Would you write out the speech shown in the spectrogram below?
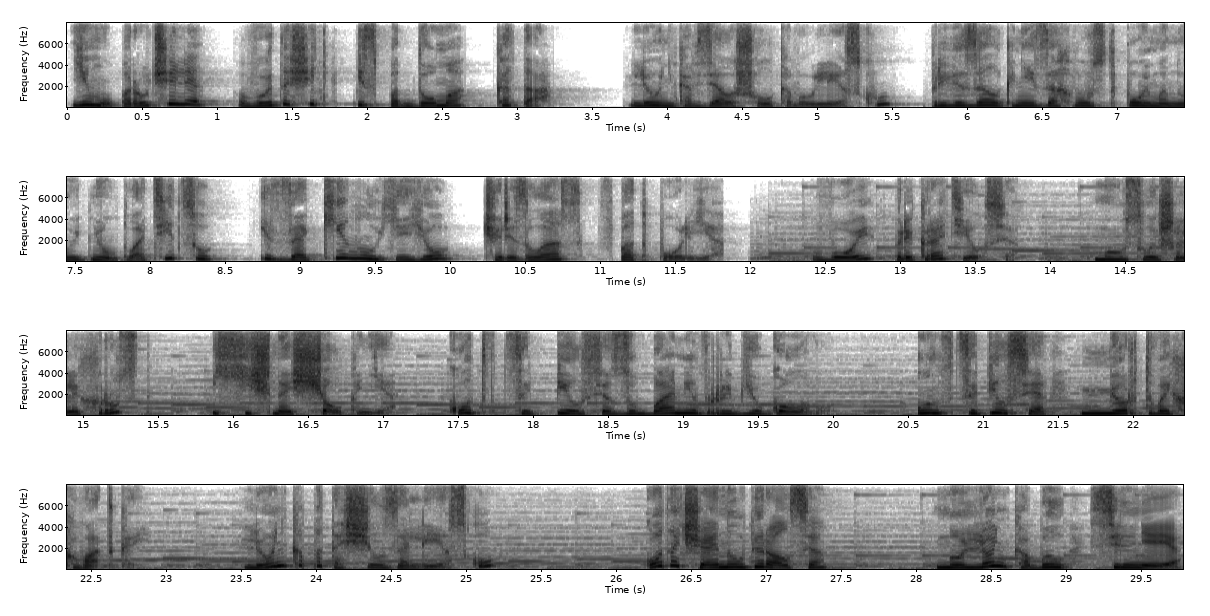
Ему поручили вытащить из-под дома кота. Ленька взял шелковую леску, привязал к ней за хвост пойманную днем плотицу и закинул ее через лаз в подполье. Вой прекратился. Мы услышали хруст и хищное щелканье. Кот вцепился зубами в рыбью голову. Он вцепился мертвой хваткой. Ленька потащил за леску. Кот отчаянно упирался. Но Ленька был сильнее,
